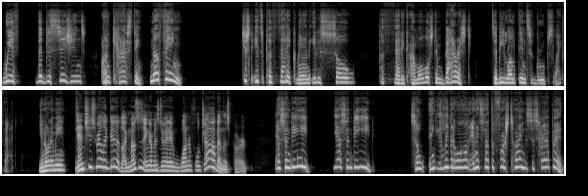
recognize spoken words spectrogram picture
with the decisions on casting? Nothing. Just, it's pathetic, man. It is so pathetic. I'm almost embarrassed to be lumped into groups like that. You know what I mean? And she's really good. Like Moses Ingram is doing a wonderful job in this part. Yes, indeed. Yes, indeed. So leave it alone. And it's not the first time this has happened.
